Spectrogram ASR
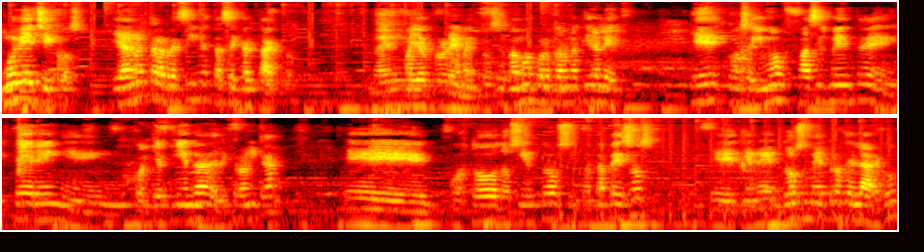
Muy bien chicos, ya nuestra resina está seca al tacto, no hay mayor problema. Entonces vamos a colocar una tira LED que conseguimos fácilmente en Steren, en cualquier tienda de electrónica. Eh, costó 250 pesos, eh, tiene 2 metros de largo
